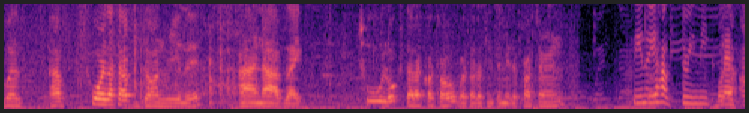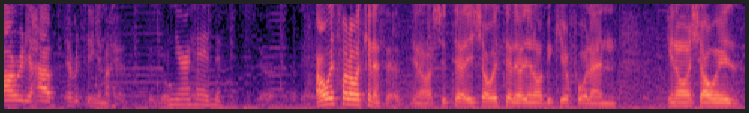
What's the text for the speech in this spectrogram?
well, I have four that I've done really, and I have like two looks that I cut out, but I just need to make the pattern. So you know you have three weeks but left. I already have everything in my head. In your head. I always follow what Kenya said. You know, she tell, she always tell you, you know, be careful, and you know, she always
